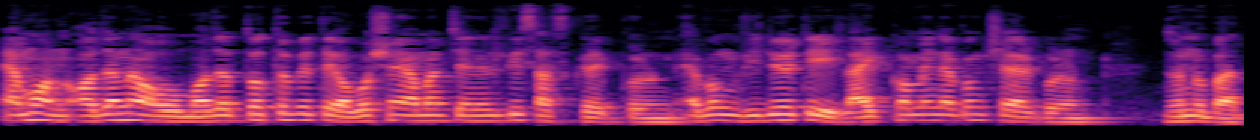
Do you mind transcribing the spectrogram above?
এমন অজানা ও মজার তথ্য পেতে অবশ্যই আমার চ্যানেলটি সাবস্ক্রাইব করুন এবং ভিডিওটি লাইক, কমেন্ট এবং শেয়ার করুন। ধন্যবাদ।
